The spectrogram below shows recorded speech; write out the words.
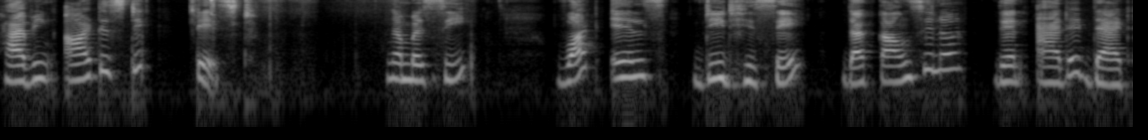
having artistic taste. Number C. What else did he say? The councillor then added that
